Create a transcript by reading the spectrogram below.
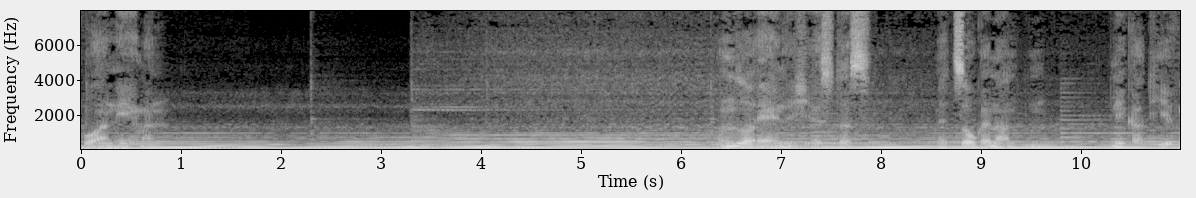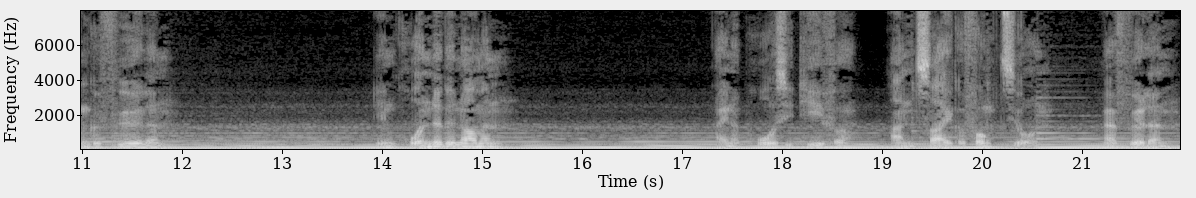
vornehmen. Und so ähnlich ist es mit sogenannten negativen Gefühlen, die im Grunde genommen eine positive Anzeigefunktion erfüllen,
